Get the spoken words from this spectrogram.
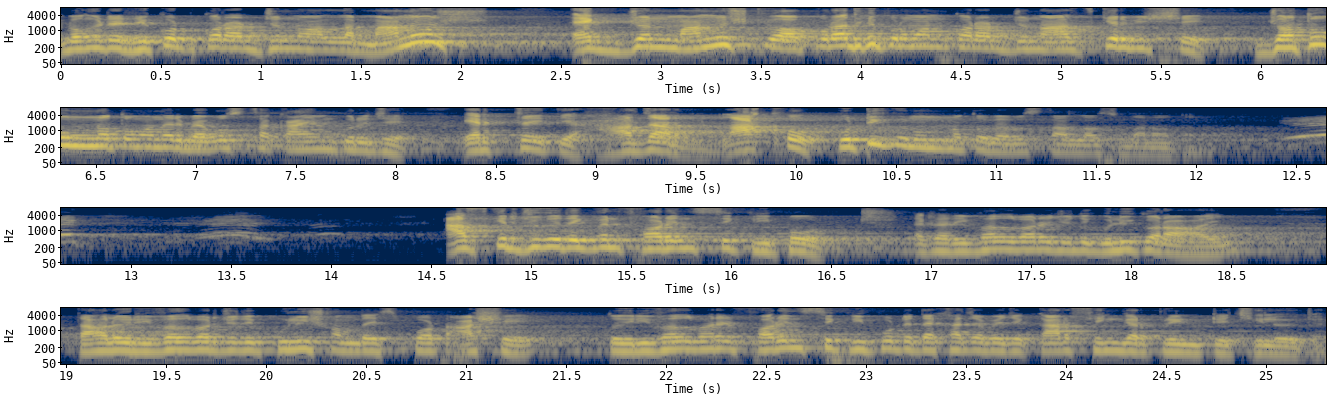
এবং এটা রেকর্ড করার জন্য আল্লাহ মানুষ একজন মানুষকে অপরাধী প্রমাণ করার জন্য আজকের বিশ্বে যত উন্নত মানের ব্যবস্থা কায়েম করেছে, এর চাইতে হাজার, লাখো, কোটি গুণ উন্নত ব্যবস্থা আল্লাহ সুবাহ আজকের যুগে দেখবেন ফরেন্সিক রিপোর্ট একটা রিভলভারে যদি গুলি করা হয়, তাহলে ওই রিভলভার যদি পুলিশ অন দ্য স্পট আসে, তো ওই রিভলভারের ফরেন্সিক রিপোর্টে দেখা যাবে যে কার ফিঙ্গারপ্রিন্টে ছিল এটা।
